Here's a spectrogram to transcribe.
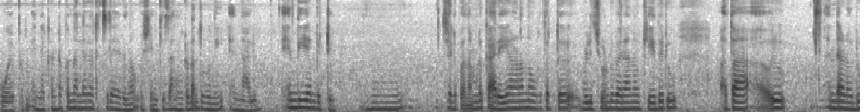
പോയപ്പം എന്നെ കണ്ടപ്പോൾ നല്ല കരച്ചിലായിരുന്നു. പക്ഷെ എനിക്ക് സങ്കടം തോന്നി. എന്നാലും എന്ത് ചെയ്യാൻ പറ്റും? ചിലപ്പോൾ നമ്മൾ കരയാണെന്ന് ഓർത്തിട്ട് വിളിച്ചുകൊണ്ട് വരാൻ നോക്കി. ഏതൊരു അതാ ഒരു എന്താണ് ഒരു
